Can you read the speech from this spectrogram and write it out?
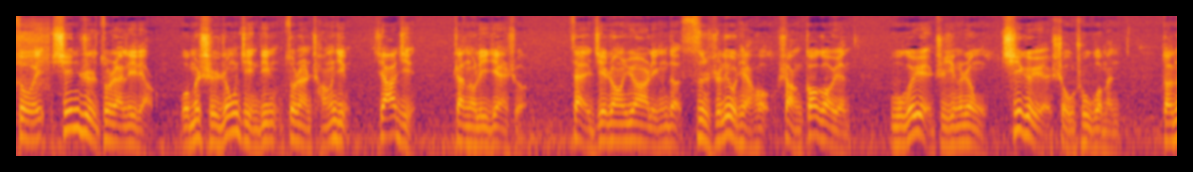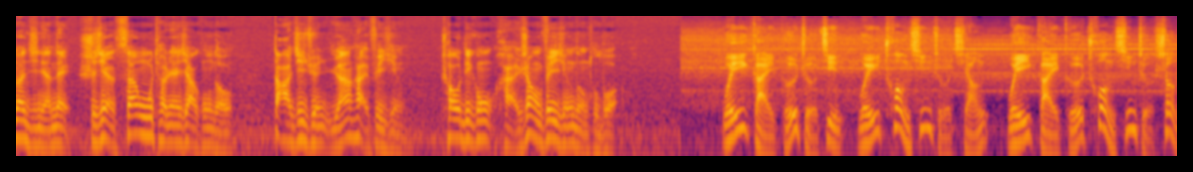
作为新制作战力量，我们始终紧盯作战场景，加紧战斗力建设。在接装运二零的四十六天后上高高原，五个月执行任务，七个月守出国门，短短几年内实现三无条件下空投、大机群远海飞行、超低空海上飞行等突破。为改革者进，为创新者强，为改革创新者胜。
